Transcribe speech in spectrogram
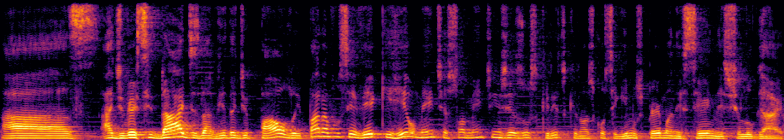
as adversidades da vida de Paulo e para você ver que realmente é somente em Jesus Cristo que nós conseguimos permanecer neste lugar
